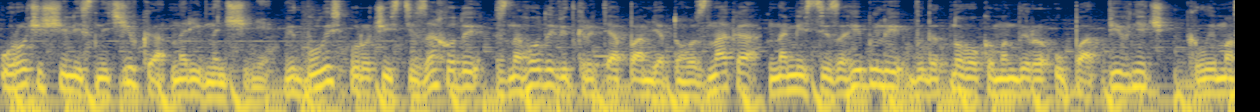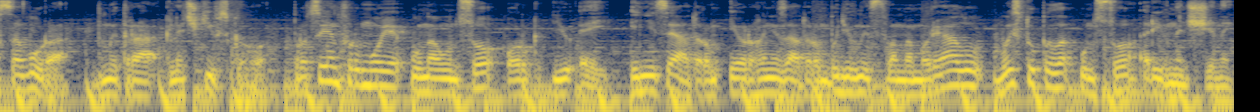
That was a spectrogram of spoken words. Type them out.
в урочищі Лісничівка на Рівненщині відбулись урочисті заходи з нагоди відкриття пам'ятного знака на місці загибелі видатного командира УПА Північ Клима Савура Дмитра Клячківського. Про це інформує UNAUNSO.org.ua. Ініціатором і організатором будівництва меморіалу виступила УНСО Рівненщини.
